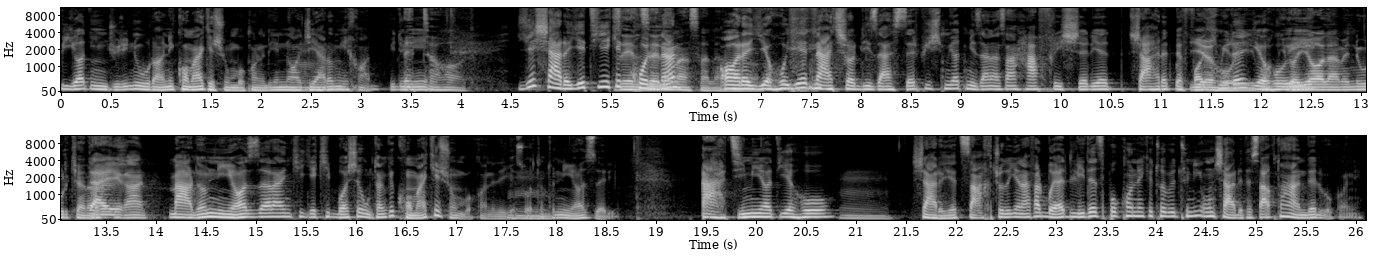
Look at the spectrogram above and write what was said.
بیاد اینجوری نورانی کمکشون بکنه دیگه ناجیه رو می‌خوان. می‌دونی؟ اتحاد. یه شرایطیه که کلا. آره یهو یه نچرال دیزاستر پیش میاد میزن اصلا هفت ریشتر یه شهرت به فاک میره یه با یهویی یه عالم نور کنار دقیقا. مردم نیاز دارن که یکی باشه اون که کمکشون بکنه دیگه. سلطان تو نیاز داری. قحطی میاد یهو. شرایط سخت شده. یه نفر باید لیدت بکنه که تو بتونی اون شرایط سخت رو هندل بکنی.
